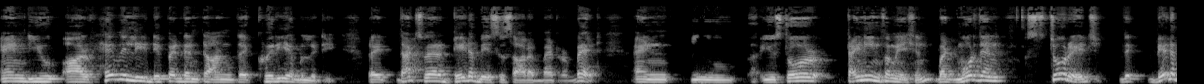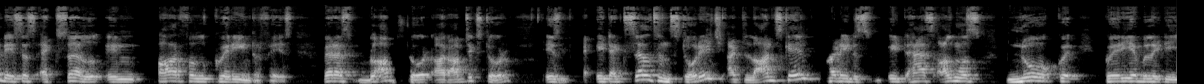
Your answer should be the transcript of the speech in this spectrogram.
and you are heavily dependent on the queryability right? That's where databases are a better bet. And you you store tiny information but more than storage the databases excel in powerful query interface. Whereas blob store or object store is it excels in storage at large scale but it is it has almost no que- queryability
